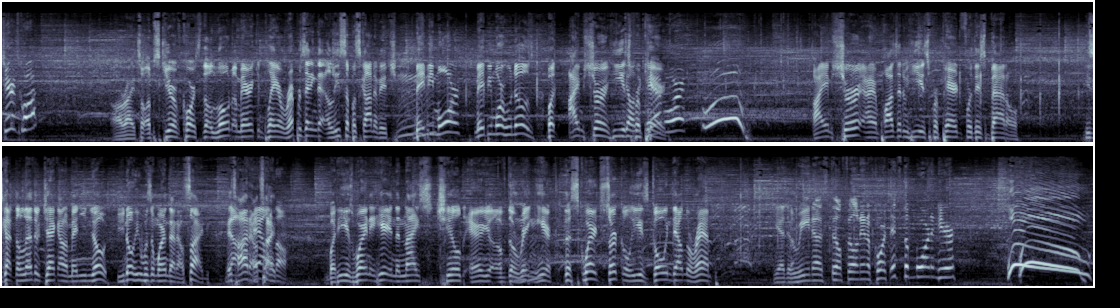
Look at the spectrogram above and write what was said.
cheering squad. All right, so Obscure, of course, the lone American player representing that Alisa Bosconovitch. Mm. Maybe more, maybe more, who knows? But I'm sure he is Yo, prepared. I am sure, I am positive he is prepared for this battle. He's got the leather jacket on, man. You know, you know he wasn't wearing that outside. It's hot outside. no. But he is wearing it here in the nice, chilled area of the ring Mm-hmm. here. The squared circle, he is going down the ramp. Yeah, the arena is still filling in. Of course, it's the morning here. Woo! Woo!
